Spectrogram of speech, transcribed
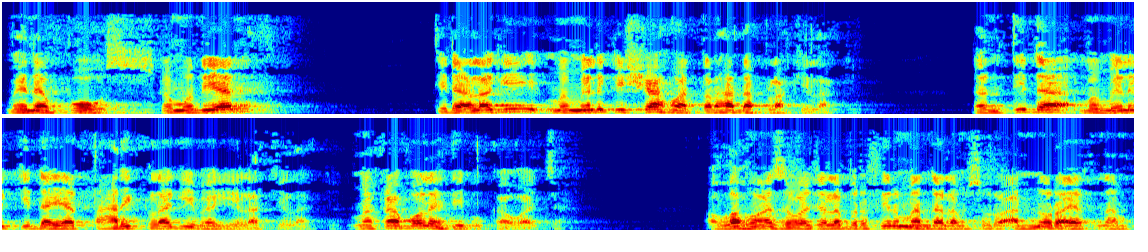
Menopause. Kemudian tidak lagi memiliki syahwat terhadap laki-laki. Dan tidak memiliki daya tarik lagi bagi laki-laki. Maka boleh dibuka wajah. Allah Azza wa Jalla berfirman dalam surah An-Nur ayat 60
